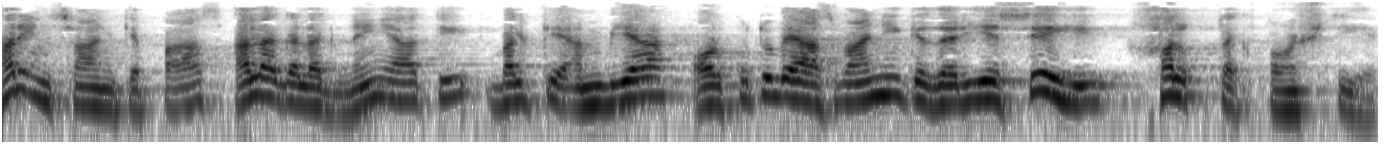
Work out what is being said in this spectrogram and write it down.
ہر انسان کے پاس الگ الگ نہیں آتی بلکہ انبیاء اور کتب آسمانی کے ذریعے سے ہی خلق تک پہنچتی ہے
